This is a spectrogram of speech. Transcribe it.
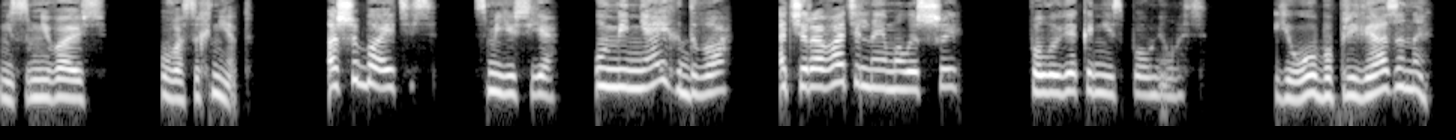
Не сомневаюсь, у вас их нет. Ошибаетесь, смеюсь я. У меня их два. Очаровательные малыши. Полувека не исполнилось. И оба привязаны?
